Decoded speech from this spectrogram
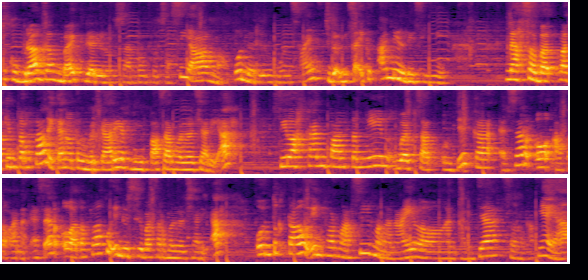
cukup beragam baik dari lulusan rumput sosial maupun dari rumput sains juga bisa ikut andil di sini. Nah, sobat makin tertarik kan untuk berkarir di pasar modal syariah? Silahkan pantengin website OJK, SRO, atau anak SRO atau pelaku industri pasar modal syariah untuk tahu informasi mengenai lowongan kerja selengkapnya ya.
